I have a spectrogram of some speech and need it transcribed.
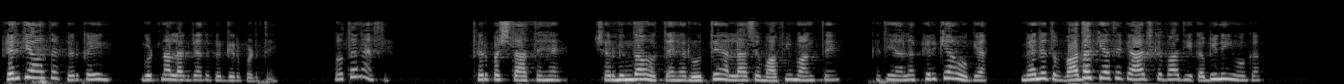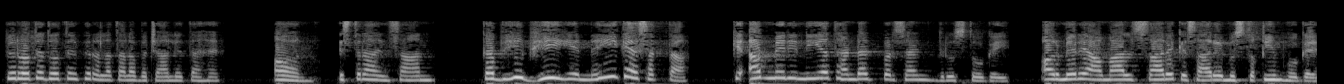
پھر کیا ہوتا ہے؟ پھر کہیں گٹنا لگ جاتے پھر گر پڑتے ہیں۔ ہوتا ہے نا ایسے؟ پھر پچھتاتے ہیں، شرمندہ ہوتے ہیں، روتے ہیں، اللہ سے معافی مانگتے ہیں۔ کہتے ہیں اللہ، پھر کیا ہو گیا؟ میں نے تو وعدہ کیا تھا کہ آج کے بعد یہ کبھی نہیں ہوگا۔ پھر روتے دھوتے پھر اللہ تعالیٰ بچا لیتا ہے۔ اور اس طرح انسان کبھی بھی یہ نہیں کہہ سکتا کہ اب میری نیت ہنڈریڈ پرسینٹ درست ہو گئی اور میرے اعمال سارے کے سارے مستقیم ہو گئے۔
